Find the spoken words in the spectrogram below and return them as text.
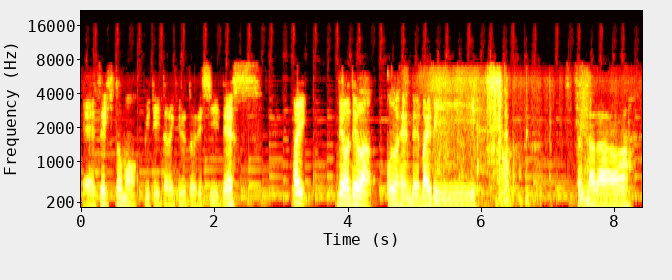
えーぜひとも見ていただけると嬉しいです。はい。ではでは、この辺でバイビー。さよなら。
